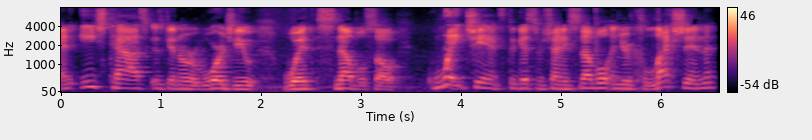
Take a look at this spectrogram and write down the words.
And each task is gonna reward you with Snubbull. So great chance to get some shiny Snubbull in your collection.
